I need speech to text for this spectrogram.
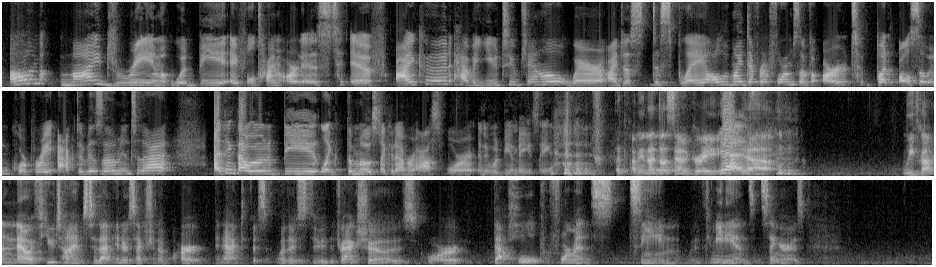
Um, my dream would be a full time artist. If I could have a YouTube channel where I just display all of my different forms of art, but also incorporate activism into that, I think that would be like the most I could ever ask for, and it would be amazing. But, I mean, that does sound great. yes. Yeah. We've gotten now a few times to that intersection of art and activism, whether it's through the drag shows or that whole performance scene with comedians and singers.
